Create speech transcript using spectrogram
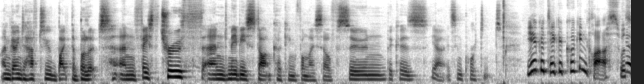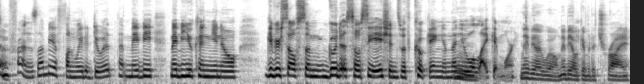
I'm going to have to bite the bullet and face the truth and maybe start cooking for myself soon because, yeah, it's important. Yeah, you could take a cooking class with some friends. That'd be a fun way to do it. That maybe maybe you can, you know, give yourself some good associations with cooking and then you will hmm. like it more. Maybe I will. Maybe I'll give it a try.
